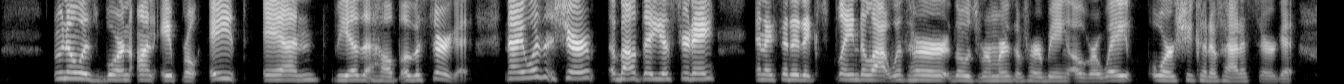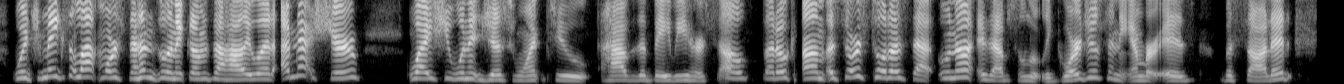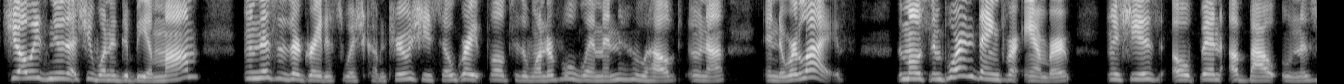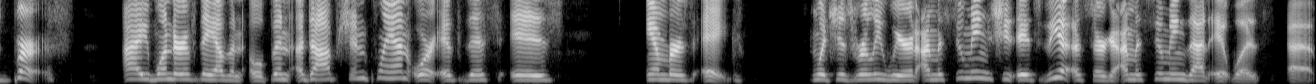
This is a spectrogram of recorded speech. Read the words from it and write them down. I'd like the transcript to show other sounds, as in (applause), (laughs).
Oonagh was born on April 8th and via the help of a surrogate. Now, I wasn't sure about that yesterday and I said it explained a lot with her, those rumors of her being overweight, or she could have had a surrogate, which makes a lot more (laughs) sense when it comes to Hollywood. I'm not sure why she wouldn't just want to have the baby herself, but okay. Um, a source told us that Oonagh is absolutely gorgeous and Amber is besotted. She always knew that she wanted to be a mom, and this is her greatest wish come true. She's so grateful to the wonderful women who helped Oonagh into her life. The most important thing for Amber and she is open about Oonagh's birth. I wonder if they have an open adoption plan or if this is Amber's egg, which is really weird. I'm assuming she it's via a surrogate. I'm assuming that it was uh,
